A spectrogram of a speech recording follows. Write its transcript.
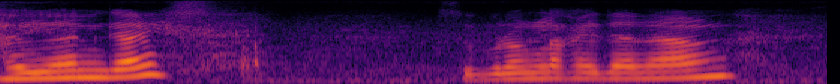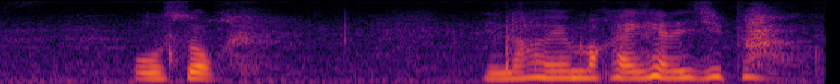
So, ayan guys. Sobrang laki na ng usok. Hindi na kami makahinga ni Jepa.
